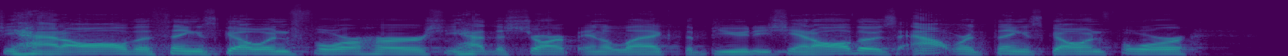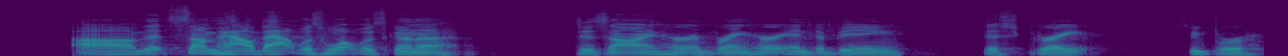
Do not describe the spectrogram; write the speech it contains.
She had all the things going for her. She had the sharp intellect, the beauty. She had all those outward things going for her. Um, that somehow that was what was going to design her and bring her into being this great super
